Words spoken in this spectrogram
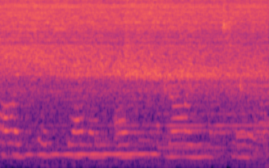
solid shaped dragon egg growing tail.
